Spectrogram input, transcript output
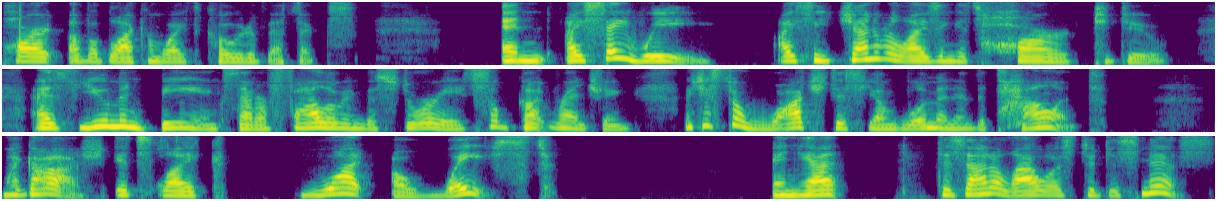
part of a black and white code of ethics. And I say we, I see generalizing, it's hard to do. As human beings that are following the story, it's so gut wrenching. And just to watch this young woman and the talent, my gosh, it's like what a waste. And yet, does that allow us to dismiss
